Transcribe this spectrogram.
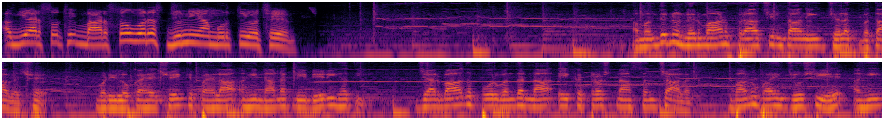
અગિયારસોથી બારસો વર્ષ જૂની આ મૂર્તિઓ છે. આ મંદિરનું નિર્માણ પ્રાચીનતાની ઝલક બતાવે છે. વડીલો કહે છે કે પહેલા અહીં નાનકડી ડેરી હતી. ત્યારબાદ પોરબંદરના એક ટ્રસ્ટના સંચાલક ભાનુભાઈ જોશીએ અહીં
